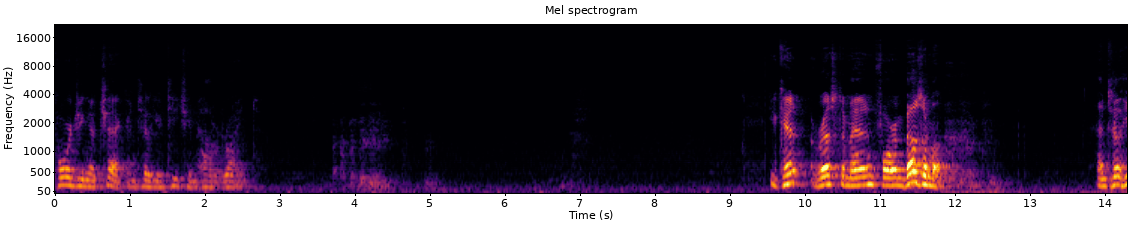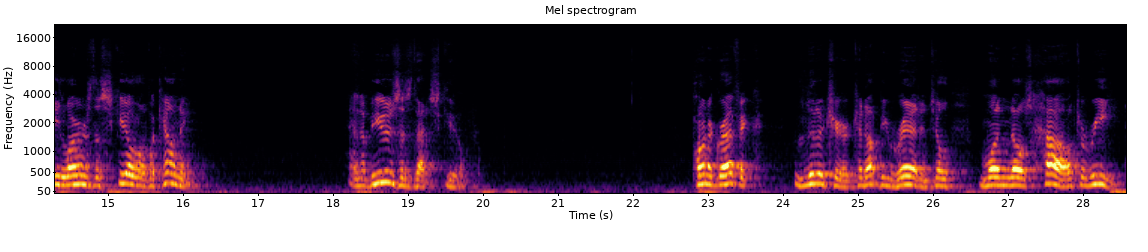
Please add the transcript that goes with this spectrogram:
forging a check until you teach him how to write. You can't arrest a man for embezzlement until he learns the skill of accounting and abuses that skill. Pornographic literature cannot be read until one knows how to read.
